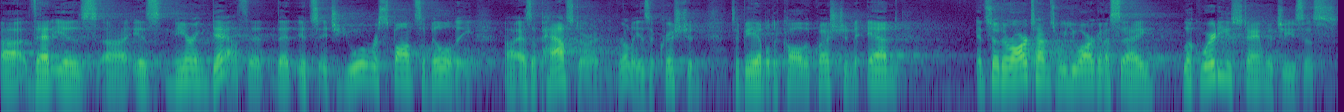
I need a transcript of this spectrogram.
uh, that is, uh, is nearing death, that, that it's, it's your responsibility uh, as a pastor and really as a Christian to be able to call the question. And, and so there are times where you are going to say, look, where do you stand with Jesus?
